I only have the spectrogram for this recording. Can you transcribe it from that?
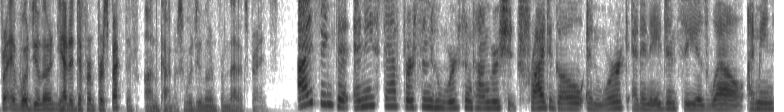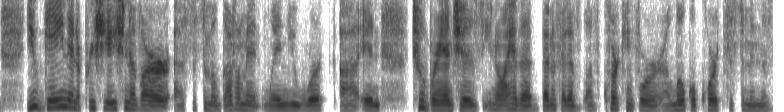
What did you learn? You had a different perspective on Congress. What did you learn from that experience? I think that any staff person who works in Congress should try to go and work at an agency as well. I mean, you gain an appreciation of our uh, system of government when you work uh, in two branches. You know, I had the benefit of, of clerking for a local court system in the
